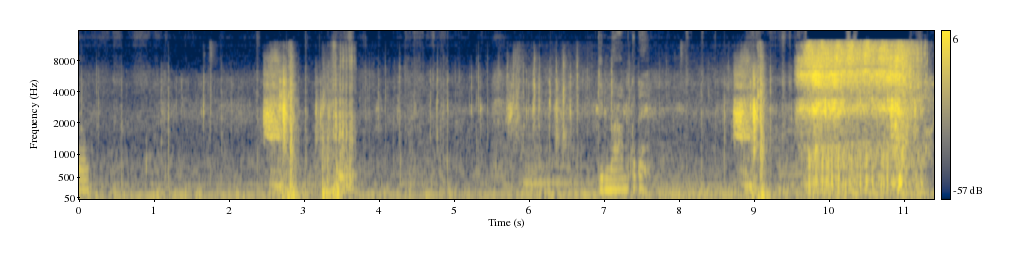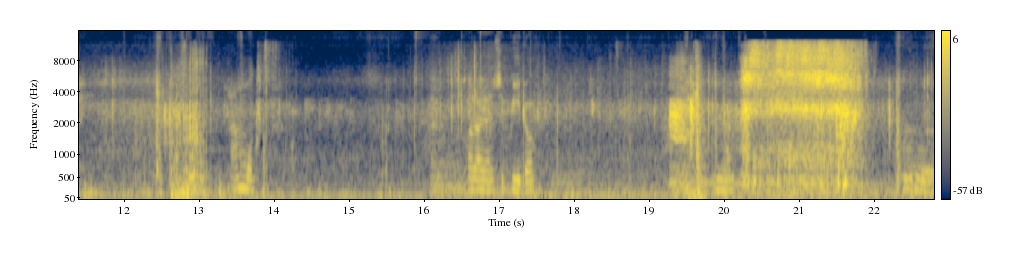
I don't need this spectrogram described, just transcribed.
อะ กินน้ำก็ได้น้ำหมด อะไรอะสปีดอกินน้ำวิ่เร็ว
